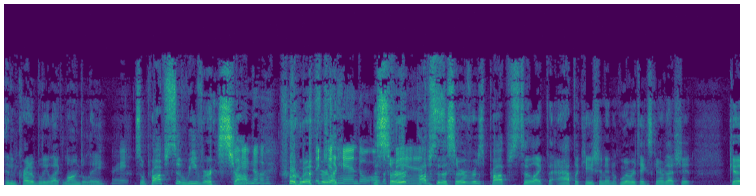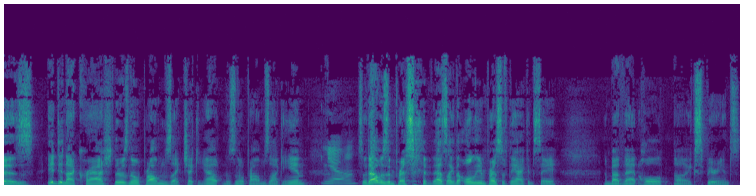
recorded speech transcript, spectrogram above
an incredibly like long delay. Right. So props to Weverse shop. know. For whoever like handle all the the ser- fans. props to the servers, props to like the application and whoever takes care of that shit cuz it did not crash. There was no problems like checking out, there's no problems logging in. Yeah. So that was impressive. That's like the only impressive thing I can say about that whole uh, experience.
